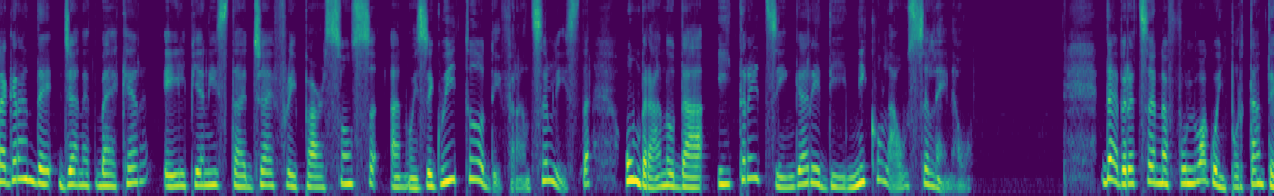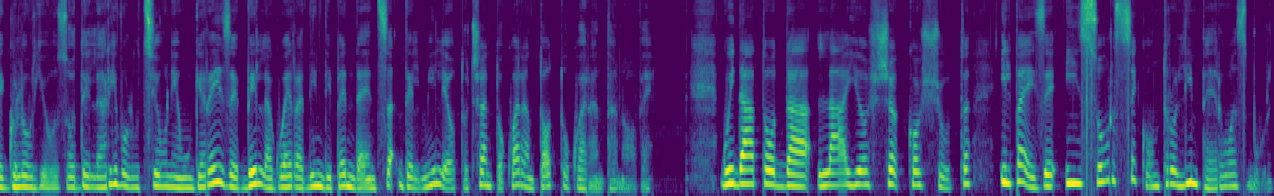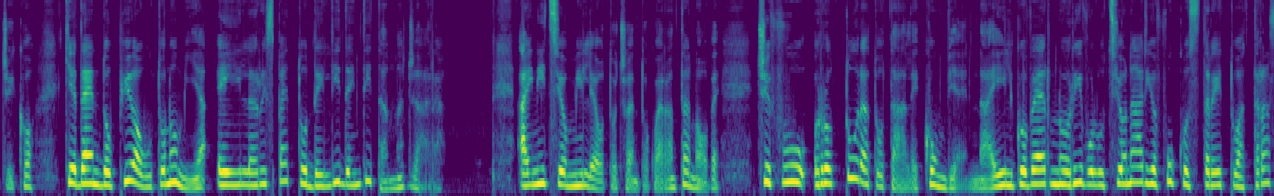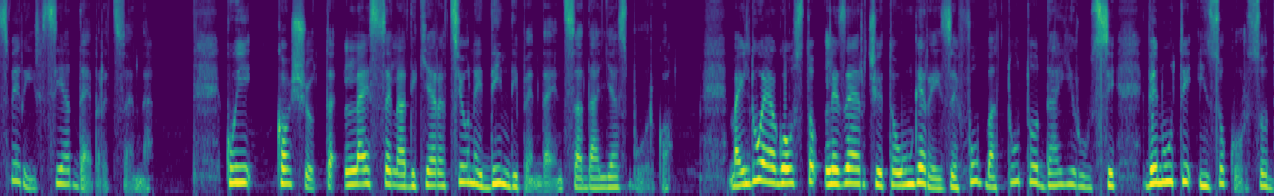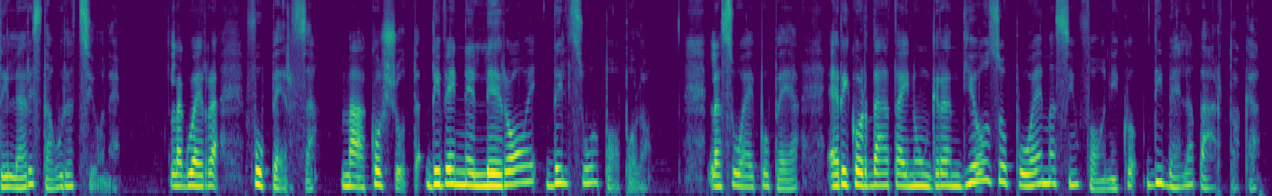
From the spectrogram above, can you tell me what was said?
La grande Janet Becker e il pianista Jeffrey Parsons hanno eseguito di Franz Liszt un brano da I tre zingari di Nikolaus Lenau. Debrecen fu luogo importante e glorioso della rivoluzione ungherese della guerra d'indipendenza del 1848-49. Guidato da Lajos Kossuth, il paese insorse contro l'impero asburgico, chiedendo più autonomia e il rispetto dell'identità magiara. A inizio 1849 ci fu rottura totale con Vienna e il governo rivoluzionario fu costretto a trasferirsi a Debrecen. Qui Kossuth lesse la dichiarazione d'indipendenza dagli Asburgo ma il 2 agosto l'esercito ungherese fu battuto dai russi venuti in soccorso della restaurazione. La guerra fu persa, ma Kossuth divenne l'eroe del suo popolo. La sua epopea è ricordata in un grandioso poema sinfonico di Bela Bartok.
